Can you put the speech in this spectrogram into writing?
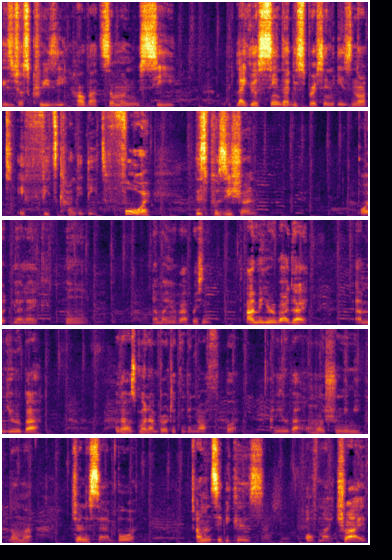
it's just crazy how that someone will see like you're seeing that this person is not a fit candidate for this position but you're like no i'm a yoruba person. I'm a yoruba guy. I'm yoruba. I was born and brought up in the north but i'm yoruba. Almost shunimi normal. Do you but i won't say because of my tribe.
